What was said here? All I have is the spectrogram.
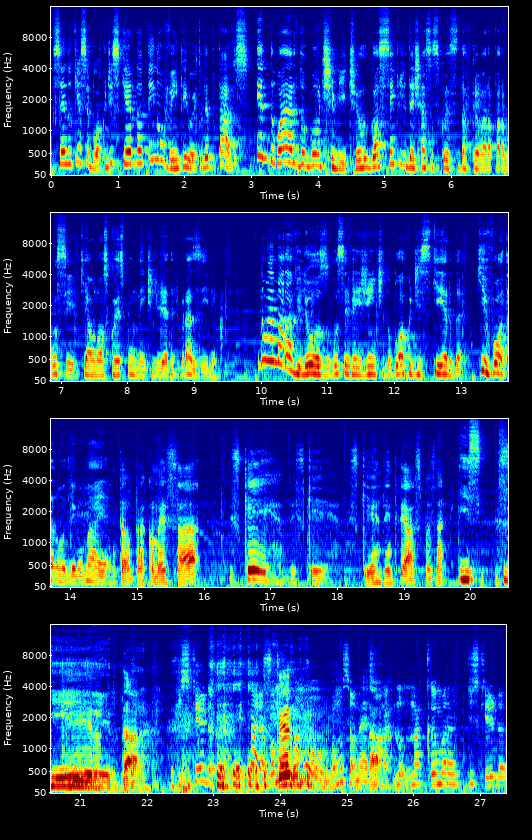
sendo que esse bloco de esquerda tem 98 deputados. Eduardo Goldschmidt, eu gosto sempre de deixar essas coisas da Câmara para você, que é o nosso correspondente direto de Brasília. Não é maravilhoso você ver gente do bloco de esquerda que vota no Rodrigo Maia? Então, pra começar, esquerda, esquerda. Esquerda, entre aspas, né? Esquerda. Esquerda. Cara, vamos, Esquerda. vamos, vamos ser honestos. Tá. Na, no- na Câmara de esquerda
